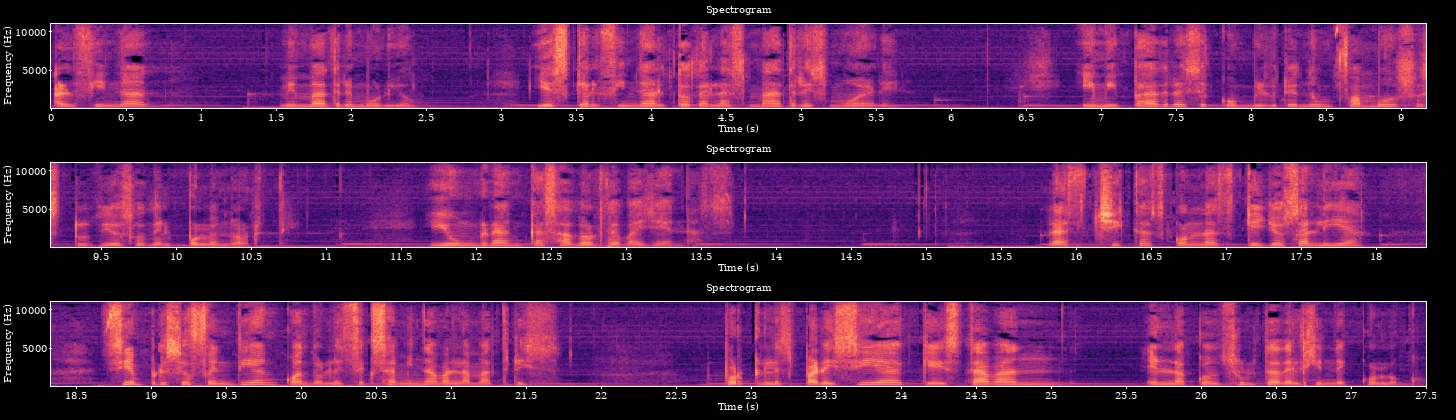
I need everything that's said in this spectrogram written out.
Al final, mi madre murió, y es que al final todas las madres mueren y mi padre se convirtió en un famoso estudioso del Polo Norte y un gran cazador de ballenas. Las chicas con las que yo salía siempre se ofendían cuando les examinaba la matriz, porque les parecía que estaban en la consulta del ginecólogo,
